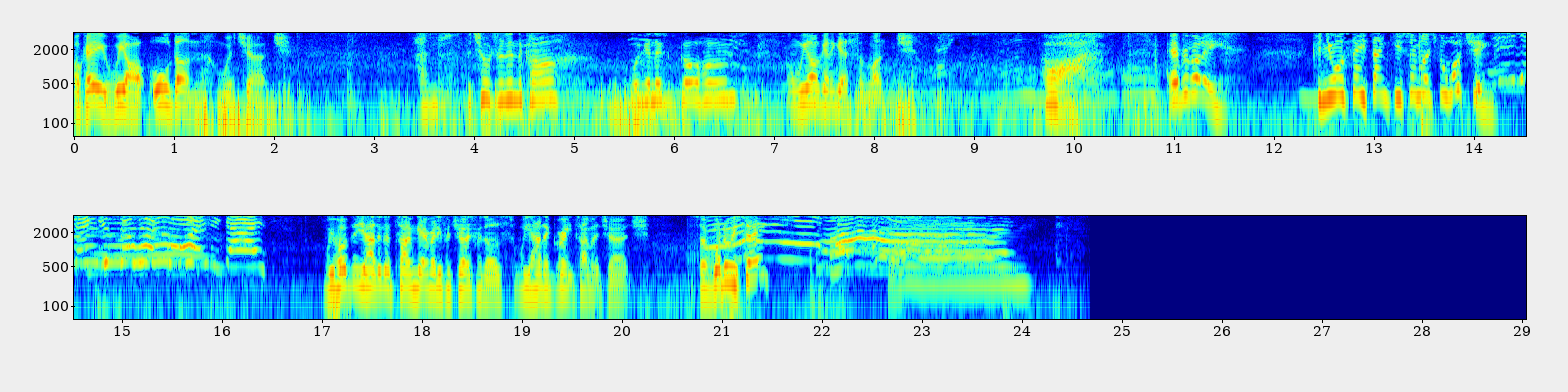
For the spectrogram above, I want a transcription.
Okay, we are all done with church. And the children in the car. We're gonna go home and we are gonna get some lunch. Ah, everybody, can you all say thank you so much for watching? Thank you so much for watching, guys. We hope that you had a good time getting ready for church with us. We had a great time at church. So what do we say?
